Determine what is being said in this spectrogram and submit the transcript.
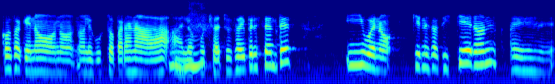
cosa que no, no, no les gustó para nada a los muchachos ahí presentes. Y bueno, quienes asistieron eh,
